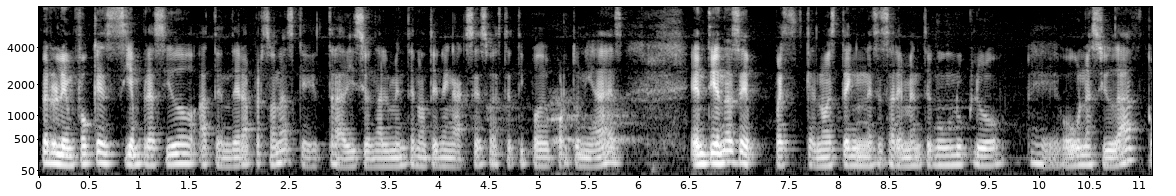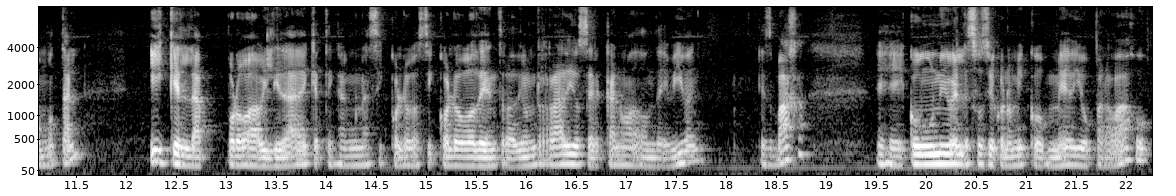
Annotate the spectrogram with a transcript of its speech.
Pero el enfoque siempre ha sido atender a personas que tradicionalmente no tienen acceso a este tipo de oportunidades. Entiéndase, pues, que no estén necesariamente en un núcleo eh, o una ciudad como tal y que la probabilidad de que tengan una psicóloga o psicólogo dentro de un radio cercano a donde viven es baja eh, con un nivel socioeconómico medio para abajo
